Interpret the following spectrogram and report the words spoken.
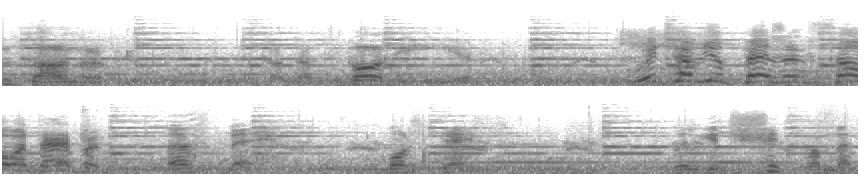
I'm unhonorable. Got a body here. Which of you peasants saw what happened? Earthman, more death. We'll get shit from that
